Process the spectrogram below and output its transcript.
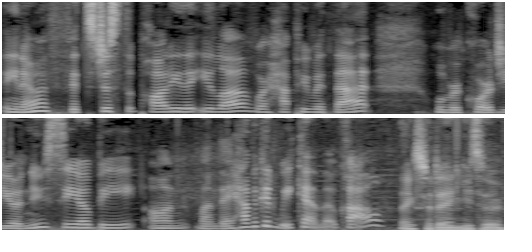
you know if it's just the party that you love we're happy with that we'll record you a new cob on monday have a good weekend though kyle Thanks, Nadine. You too.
